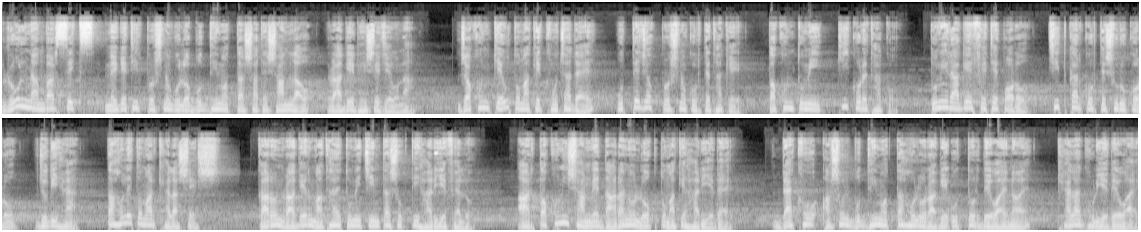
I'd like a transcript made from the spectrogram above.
রুল নাম্বার সিক্স, নেগেটিভ প্রশ্নগুলো বুদ্ধিমত্তার সাথে সামলাও, রাগে ভেসে যেও না। যখন কেউ তোমাকে খোঁচা দেয় উত্তেজক প্রশ্ন করতে থাকে, তখন তুমি কি করে থাকো? তুমি রাগে ফেটে পড়ো, চিৎকার করতে শুরু করো, যদি হ্যাঁ তাহলে তোমার খেলা শেষ। কারণ রাগের মাথায় তুমি চিন্তাশক্তি হারিয়ে ফেলো। আর তখনই সামনে দাঁড়ানো লোক তোমাকে হারিয়ে দেয়। দেখো, আসল বুদ্ধিমত্তা হলো রাগে উত্তর দেওয়ায় নয়, খেলা ঘুরিয়ে দেওয়ায়।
